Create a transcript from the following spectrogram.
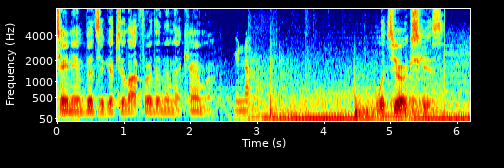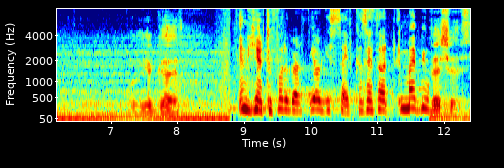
Titanium bits will get you a lot further than that camera. You're not. What's your excuse? Oh, you're good. in here to photograph Yorgi's safe because I thought it might be. Vicious.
